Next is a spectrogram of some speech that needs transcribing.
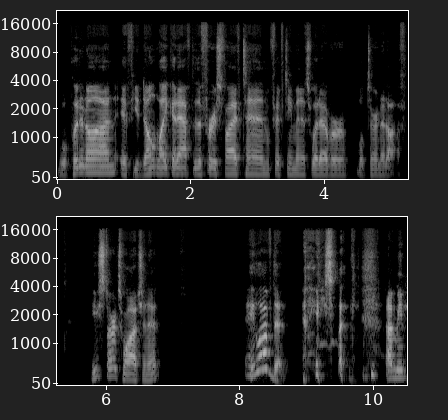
We'll put it on. If you don't like it after the first 5, 10, 15 minutes, whatever, we'll turn it off. He starts watching it. he loved it. He's like, I mean,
